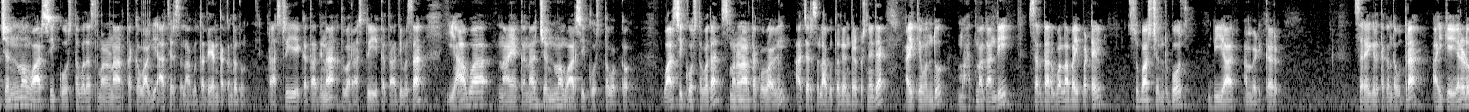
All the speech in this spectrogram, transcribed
ಜನ್ಮ ವಾರ್ಷಿಕೋತ್ಸವದ ಸ್ಮರಣಾರ್ಥಕವಾಗಿ ಆಚರಿಸಲಾಗುತ್ತದೆ ಅಂತಕ್ಕಂಥದ್ದು. ರಾಷ್ಟ್ರೀಯ ಏಕತಾ ದಿನ ಅಥವಾ ರಾಷ್ಟ್ರೀಯ ಏಕತಾ ದಿವಸ ಯಾವ ನಾಯಕನ ಜನ್ಮ ವಾರ್ಷಿಕೋತ್ಸವಕ್ಕೆ ವಾರ್ಷಿಕೋತ್ಸವದ ಸ್ಮರಣಾರ್ಥಕವಾಗಿ ಆಚರಿಸಲಾಗುತ್ತದೆ ಅಂತೇಳಿ ಪ್ರಶ್ನೆ ಇದೆ. ಆಯ್ಕೆ ಒಂದು, ಮಹಾತ್ಮ ಗಾಂಧಿ, ಸರ್ದಾರ್ ವಲ್ಲಭಾಯ್ ಪಟೇಲ್, ಸುಭಾಷ್ ಚಂದ್ರ ಬೋಸ್, ಬಿ ಆರ್ ಅಂಬೇಡ್ಕರ್. ಸರಿಯಾಗಿರತಕ್ಕಂಥ ಉತ್ತರ, ಆಯ್ಕೆ ಎರಡು,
